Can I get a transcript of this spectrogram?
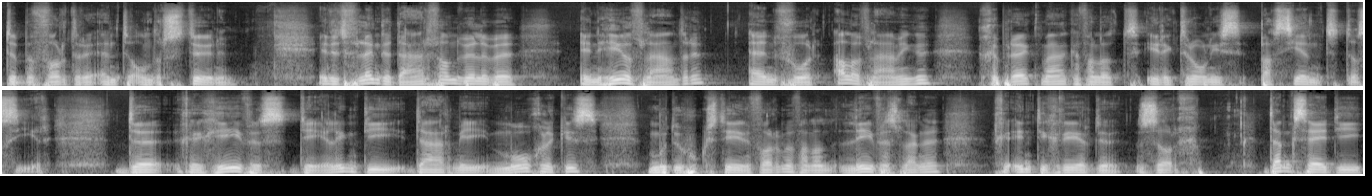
te bevorderen en te ondersteunen. In het verlengde daarvan willen we in heel Vlaanderen en voor alle Vlamingen gebruik maken van het elektronisch patiëntdossier. De gegevensdeling die daarmee mogelijk is, moet de hoeksteen vormen van een levenslange geïntegreerde zorg. Dankzij die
